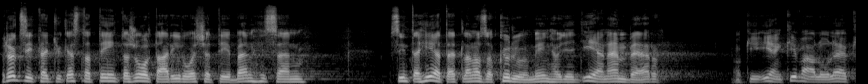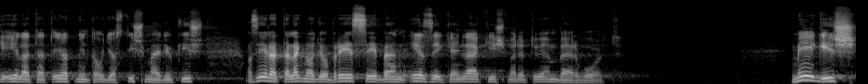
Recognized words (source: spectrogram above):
Rögzíthetjük ezt a tényt a Zsoltár író esetében, hiszen szinte hihetetlen az a körülmény, hogy egy ilyen ember, aki ilyen kiváló lelki életet élt, mint ahogy azt ismerjük is, az élete legnagyobb részében érzékeny lelkiismeretű ember volt. Mégis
